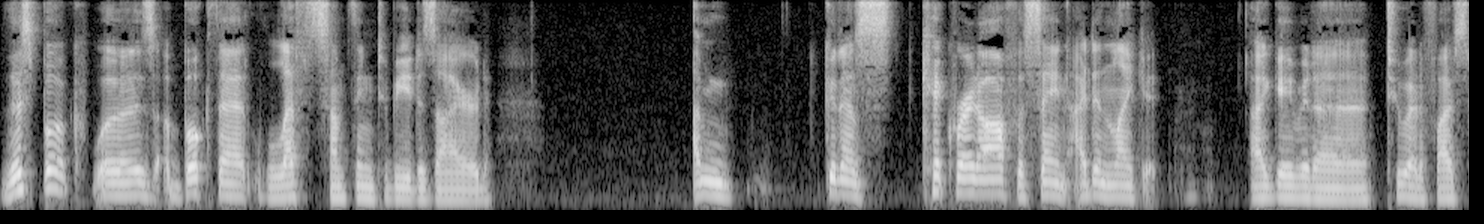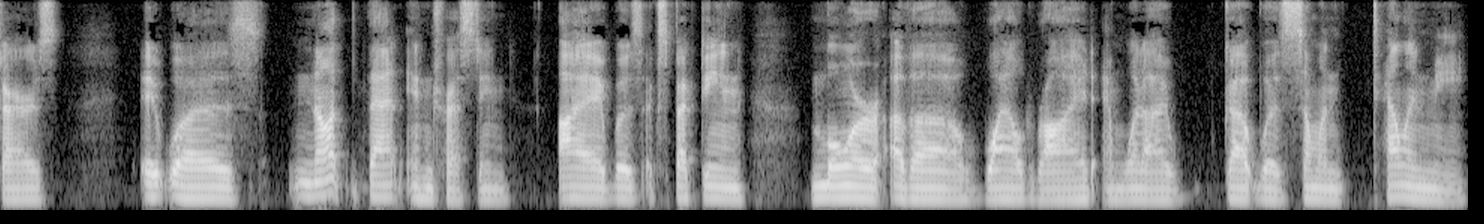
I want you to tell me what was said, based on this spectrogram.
this book was a book that left something to be desired. I'm gonna kick right off with saying I didn't like it. I gave it a 2 out of 5 stars. It was not that interesting. I was expecting more of a wild ride, and what I got was someone telling me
